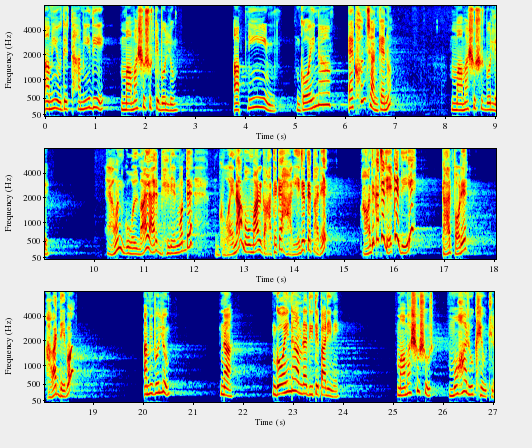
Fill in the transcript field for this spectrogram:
আমি ওদের থামিয়ে দিয়ে মামা শ্বশুরকে বললুম, আপনি গয়না এখন চান কেন? মামা শ্বশুর বললে, এমন গোলমাল আর ভিড়ের মধ্যে গয়না বৌমার গা থেকে হারিয়ে যেতে পারে। আমাদের কাছে রেখে দিই। তারপরে আবার দেব? আমি বললুম না গয়না আমরা দিতে পারি নে মামা শ্বশুর মহা রুখে উঠল।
